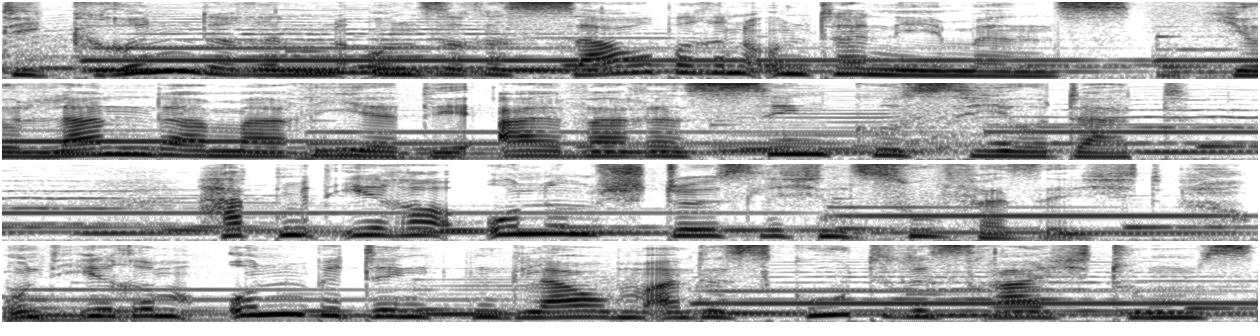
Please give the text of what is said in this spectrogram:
Die Gründerin unseres sauberen Unternehmens, Yolanda Maria de Alvarez Cinco Ciudad, hat mit ihrer unumstößlichen Zuversicht und ihrem unbedingten Glauben an das Gute des Reichtums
